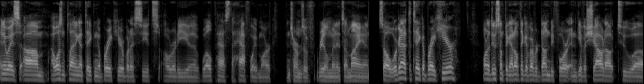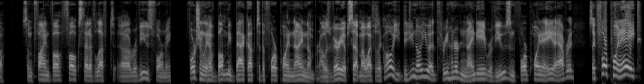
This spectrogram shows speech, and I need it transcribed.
Anyways, um, I wasn't planning on taking a break here, but I see it's already uh, well past the halfway mark in terms of real minutes on my end. So we're going to have to take a break here. I want to do something I don't think I've ever done before and give a shout out to uh, some fine vo- folks that have left uh, reviews for me. Fortunately, have bumped me back up to the 4.9 number. I was very upset. My wife was like, "Oh, did you know you had 398 reviews and 4.8 average?" It's like 4.8.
